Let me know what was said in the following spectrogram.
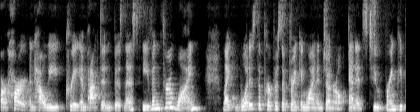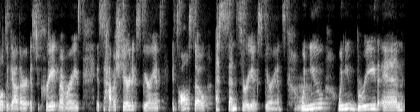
our heart and how we create impact in business, even through wine. Like, what is the purpose of drinking wine in general? And it's to bring people together, it's to create memories, it's to have a shared experience. It's also a sensory experience. Mm. When you when you breathe in,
